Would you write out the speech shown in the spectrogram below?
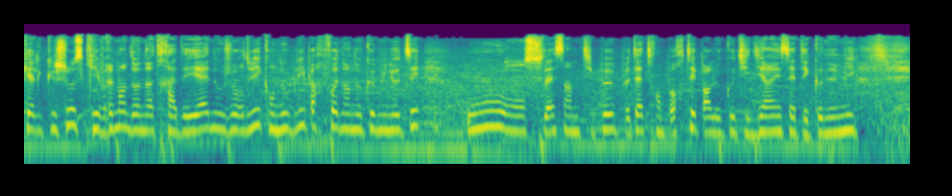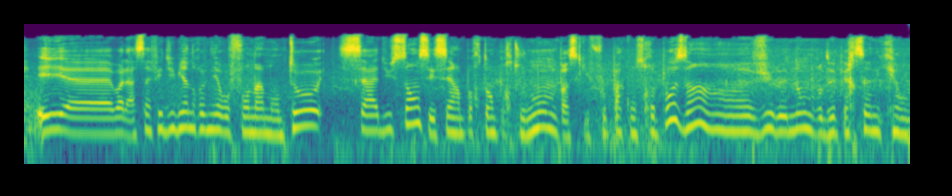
quelque chose qui est vraiment dans notre ADN aujourd'hui, qu'on oublie parfois dans nos communautés, où on se laisse un petit peu peut-être emporter par le quotidien et cette économie. Et euh, voilà, ça fait du bien de revenir aux fondamentaux. Ça a du sens et c'est important pour tout le monde parce qu'il ne faut pas qu'on se repose, hein, vu le nombre de personnes qui ont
